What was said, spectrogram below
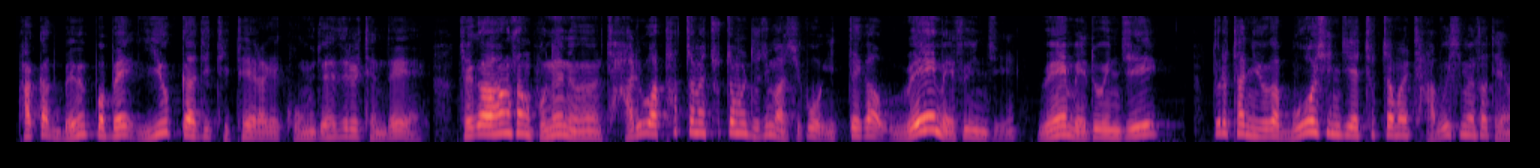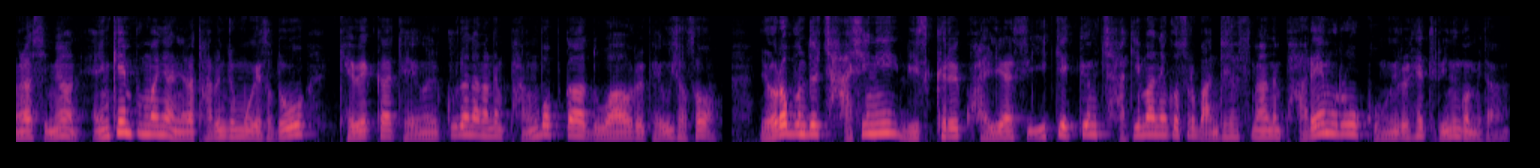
각각 매매법의 이유까지 디테일하게 공유도 해드릴 텐데 제가 항상 보내는 자료와 타점에 초점을 두지 마시고 이때가 왜 매수인지 왜 매도인지 뚜렷한 이유가 무엇인지에 초점을 잡으시면서 대응을 하시면 엔캠뿐만이 아니라 다른 종목에서도 계획과 대응을 꾸려나가는 방법과 노하우를 배우셔서 여러분들 자신이 리스크를 관리할 수 있게끔 자기만의 것으로 만드셨으면 하는 바램으로 공유를 해드리는 겁니다.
